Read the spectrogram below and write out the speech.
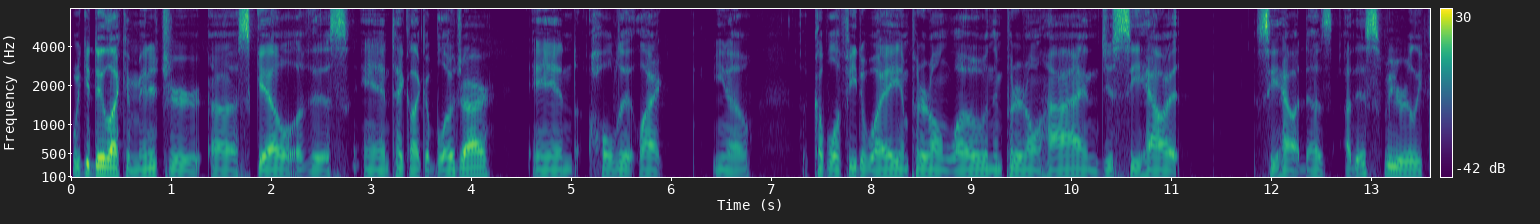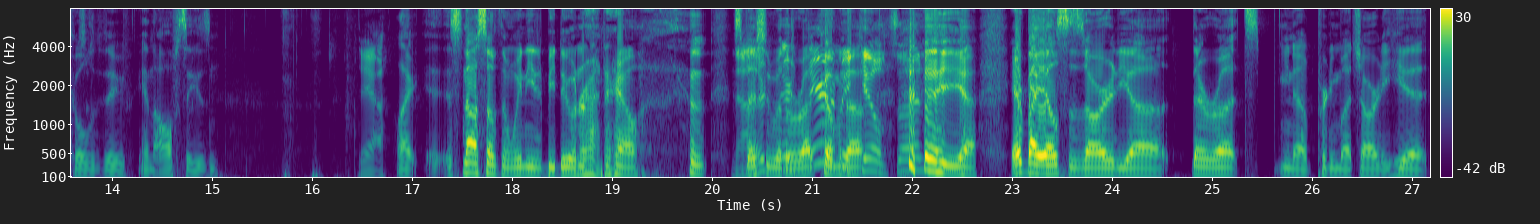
We could do like a miniature uh, scale of this and take like a blow dryer and hold it like you know a couple of feet away and put it on low and then put it on high and just see how it see how it does. Uh, this would be really cool to do in the off season. Yeah, Like it's not something we need to be doing right now, especially they're- with the they're rut coming up. killed, son. yeah, everybody else is already uh their ruts, you know, pretty much already hit,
